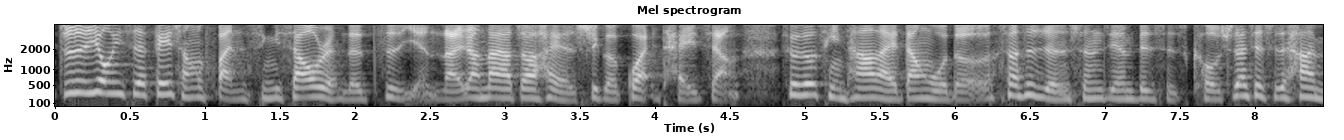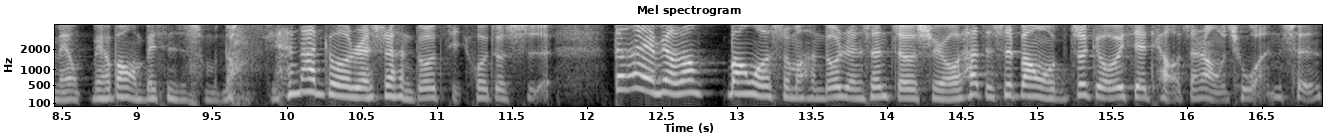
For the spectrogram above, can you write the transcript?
就是用一些非常反行销人的字眼来让大家知道他也是个怪胎，这样，所以就请他来当我的算是人生兼 business coach。但其实他也没有没有帮我 business 什么东西，他给我人生很多解惑，就是，但他也没有让帮我什么很多人生哲学哦，他只是帮我就给我一些挑战让我去完成。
